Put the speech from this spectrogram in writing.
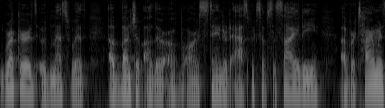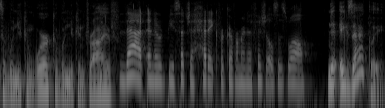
records. It would mess with a bunch of other of our standard aspects of society, of retirements, of when you can work, of when you can drive. That, and it would be such a headache for government officials as well. Yeah, exactly.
